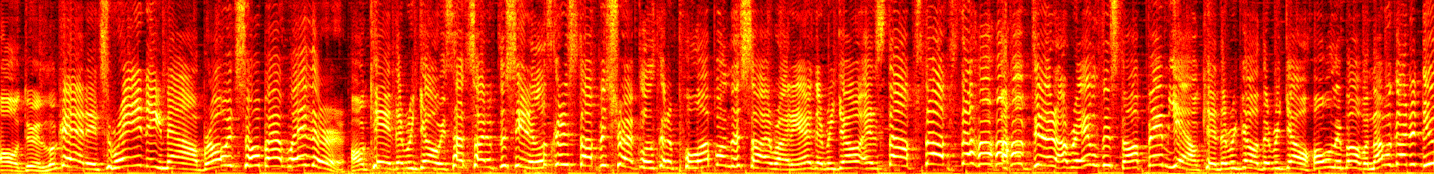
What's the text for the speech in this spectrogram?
Oh, dude, look at it. It's raining now, bro. It's so bad weather. Okay, there we go. It's outside of the city. Let's go to stop his truck. Let's go pull up on the side right here. There we go. And stop, stop, stop. Dude, are we able to stop him? Yeah, okay, there we go. There we go. Holy moly. Now we gotta do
